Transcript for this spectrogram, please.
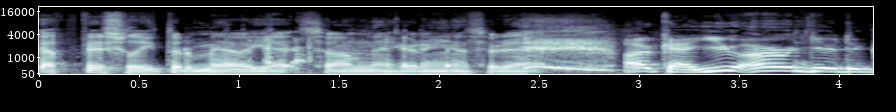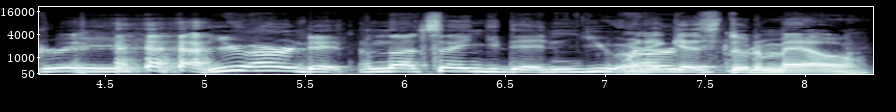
officially through the mail yet, so I'm not here to answer that. Okay, you earned your degree. you earned it. I'm not saying you didn't. You When it gets through the mail,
